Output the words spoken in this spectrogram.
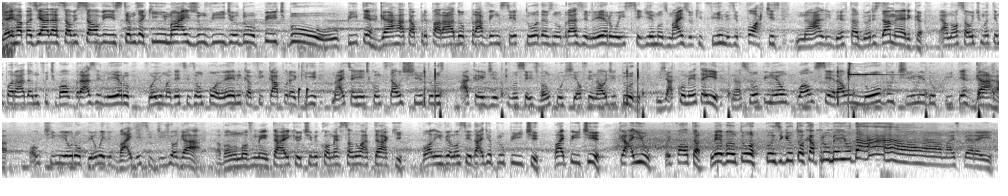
E aí rapaziada, salve salve, estamos aqui em mais um vídeo do Pitbull. O Peter Garra tá preparado para vencer todas no Brasileiro e seguirmos mais do que firmes e fortes na Libertadores da América. É a nossa última temporada no futebol brasileiro, foi uma decisão polêmica ficar por aqui Mas se a gente conquistar os títulos, acredito que vocês vão curtir ao final de tudo. E já comenta aí, na sua opinião, qual será o novo time do Peter Garra qual time europeu ele vai decidir jogar. Tá, vamos movimentar aí que o time começa no ataque. Bola em velocidade é pro Pete. Vai, Pete. Caiu. Foi falta. Levantou. Conseguiu tocar pro meio da... Ah, mas espera aí.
